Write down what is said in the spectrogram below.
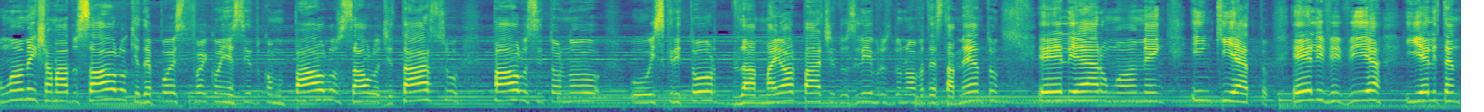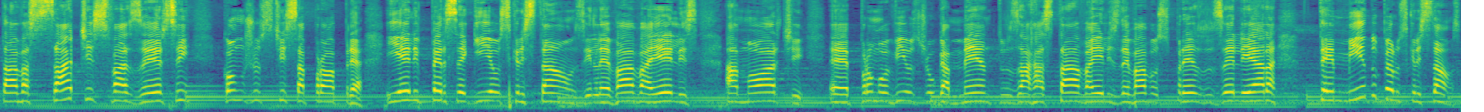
Um homem chamado Saulo, que depois foi conhecido como Paulo, Saulo de Tarso. Paulo se tornou o escritor da maior parte dos livros do Novo Testamento. Ele era um homem inquieto. Ele vivia e ele tentava satisfazer-se com justiça própria. E ele perseguia os cristãos e levava eles à morte, eh, promovia os julgamentos, arrastava eles, levava os presos. Ele era temido pelos cristãos.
